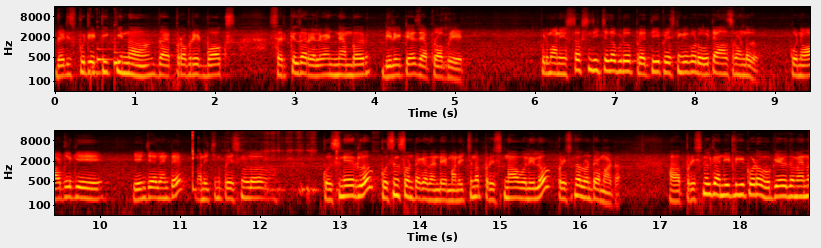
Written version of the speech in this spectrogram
That is, put a tick in uh, the appropriate box, circle the relevant number, delete as appropriate. ఇప్పుడు మన ఇన్స్ట్రక్షన్స్ ఇచ్చేటప్పుడు ప్రతి ప్రశ్నకి కూడా ఒకటే ఆన్సర్ ఉండదు కొన్ని వాటికి ఏం చేయాలంటే మన ఇచ్చిన ప్రశ్నలో క్వశ్చనేర్లో క్వశ్చన్స్ ఉంటాయి కదండి. మన ఇచ్చిన ప్రశ్నావళిలో ప్రశ్నలు ఉంటాయన్నమాట ఆ ప్రశ్నలకి అన్నిటికీ కూడా ఒకే విధమైన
